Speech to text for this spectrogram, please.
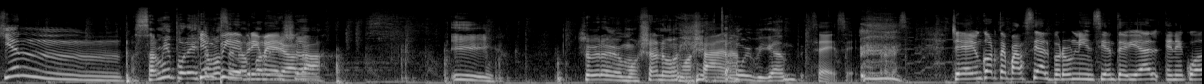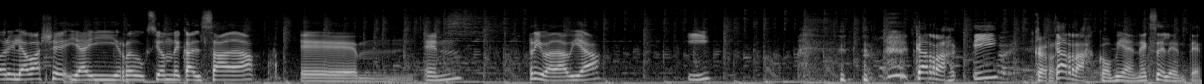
¿Quién? Samid por ahí ¿Quién en pide la primero parrilla. acá? Y yo creo que Moyano, hoy Moyano. está muy picante. Sí, sí, yo creo que sí. Che, hay un corte parcial por un incidente vial en Ecuador y Lavalle y hay reducción de calzada eh, en Rivadavia y Carrasco. Y Carrasco. Carrasco. Bien, excelente.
